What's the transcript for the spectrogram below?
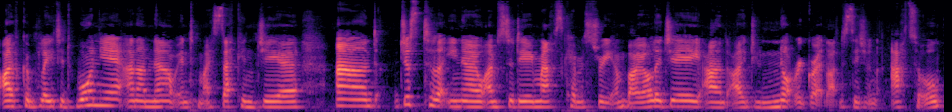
I've completed one year and I'm now into my second year and just to let you know I'm studying maths, chemistry and biology and I do not regret that decision at all.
